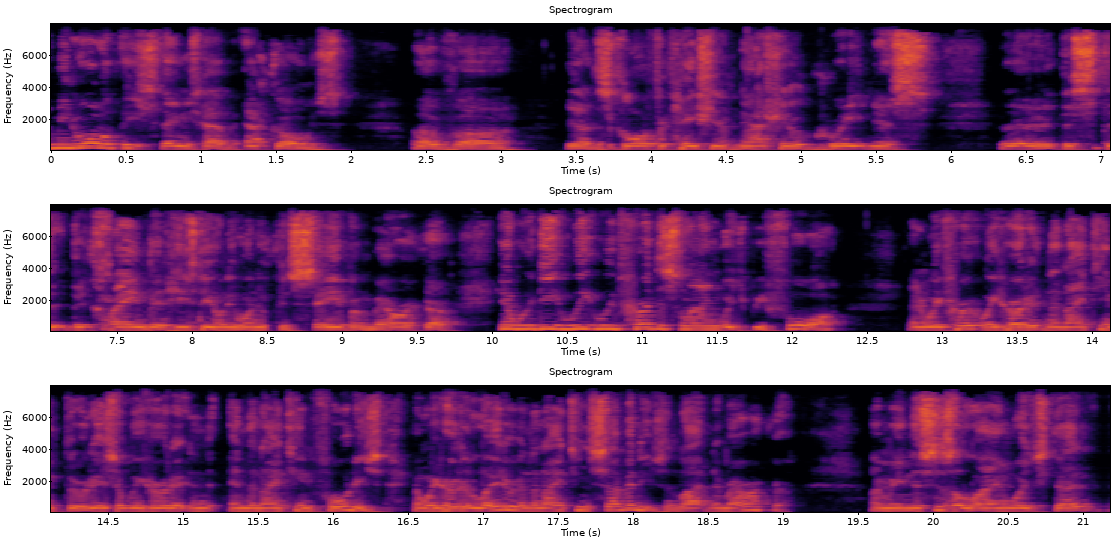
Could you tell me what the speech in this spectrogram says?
I mean, all of these things have echoes of uh, you know this glorification of national greatness. Uh, this the, the, claim that he's the only one who can save America. You know, we, we we've heard this language before, and we've heard we heard it in the 1930s, and we heard it in, in the 1940s, and we heard it later in the 1970s in Latin America. I mean, this is a language that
